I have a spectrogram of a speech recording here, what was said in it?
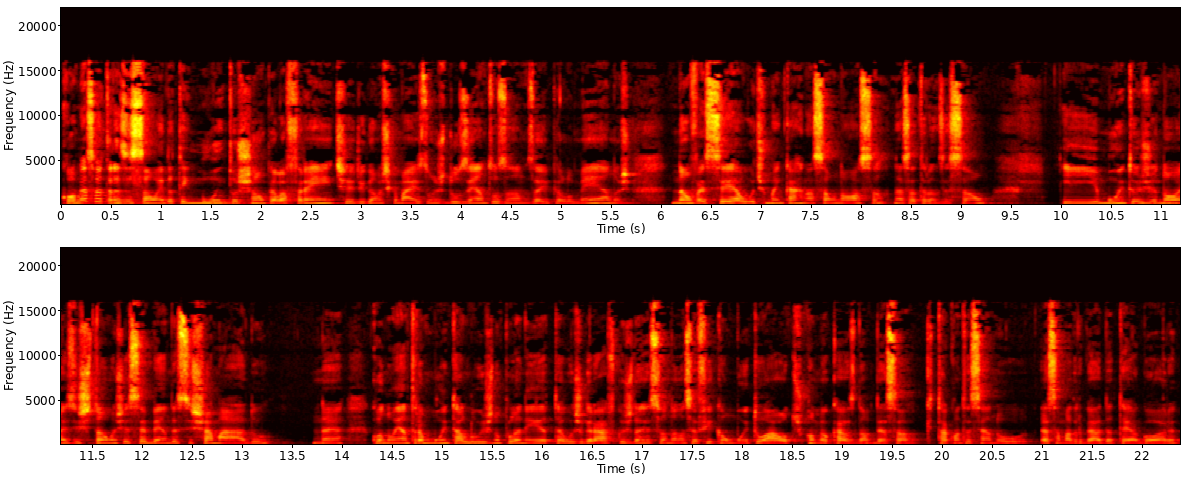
Como essa transição ainda tem muito chão pela frente, digamos que mais uns 200 anos aí pelo menos, não vai ser a última encarnação nossa nessa transição. E muitos de nós estamos recebendo esse chamado né? Quando entra muita luz no planeta, os gráficos da ressonância ficam muito altos, como é o caso dessa que está acontecendo essa madrugada até agora.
